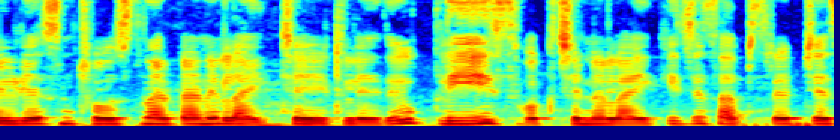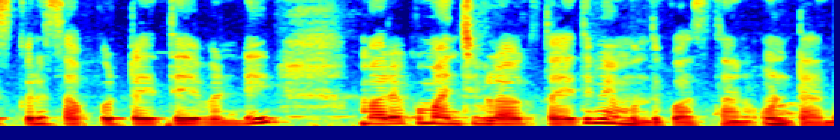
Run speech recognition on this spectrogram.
వీడియోస్ని చూస్తున్నారు కానీ లైక్ చేయట్లేదు. ప్లీజ్ ఒక చిన్న లైక్ ఇచ్చి సబ్స్క్రైబ్ చేసుకొని సపోర్ట్ అయితే ఇవ్వండి. మరొక మంచి బ్లాగ్తో అయితే మేము ముందుకు వస్తాను. ఉంటాను.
